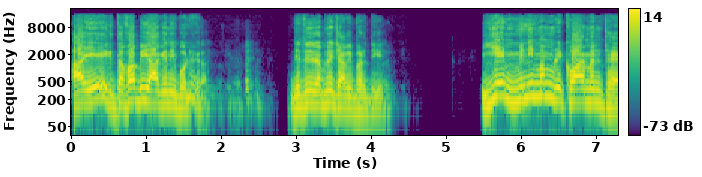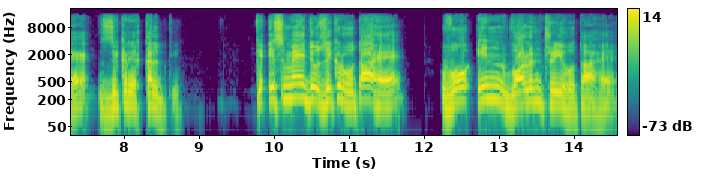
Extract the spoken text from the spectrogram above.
ایک دفعہ بھی آگے نہیں بولے گا۔ جتنی رب نے چابی بھر دی ہے۔ یہ منیمم ریکوائرمنٹ ہے ذکر قلب کی۔ کہ اس میں جو ذکر ہوتا ہے، وہ ان والنٹری ہوتا ہے۔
